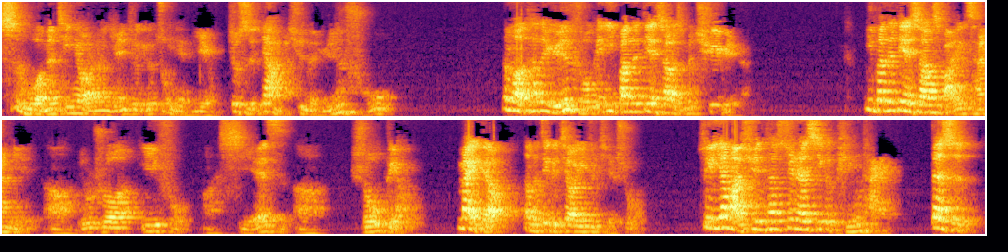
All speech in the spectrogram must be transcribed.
是我们今天晚上研究一个重点的业务，就是亚马逊的云服务。那么它的云服务跟一般的电商有什么区别呢？一般的电商是把一个产品啊，比如说衣服啊、鞋子啊、手表卖掉，那么这个交易就结束了。所以亚马逊它虽然是一个平台，但是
